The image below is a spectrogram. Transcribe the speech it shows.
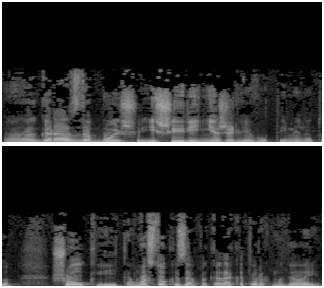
э, гораздо больше и шире, нежели вот именно тот шелк и там восток и запад, о которых мы говорим.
